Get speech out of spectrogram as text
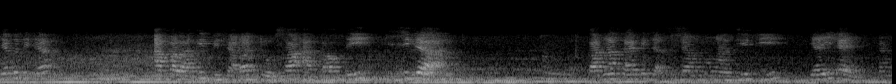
Ya tidak? Apalagi bicara dosa atau tidak. Karena saya tidak sedang mengaji di YIN kan.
